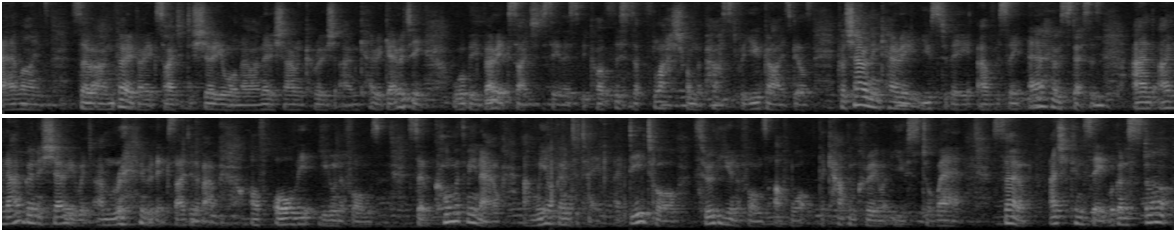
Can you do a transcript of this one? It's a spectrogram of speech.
airlines. So I'm very, very excited to show you all now. I know Sharon Carouche and Kerry Geraghty will be very excited to see this because this is a flash from the past for you guys, girls. Because Sharon and Kerry used to be, obviously, air hostesses. And I'm now going to show you, which I'm really, really excited about, of all the uniforms. So come with me now and we are going to take a detour through the uniforms of what the cabin crew used to wear. So, as you can see, we're going to start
